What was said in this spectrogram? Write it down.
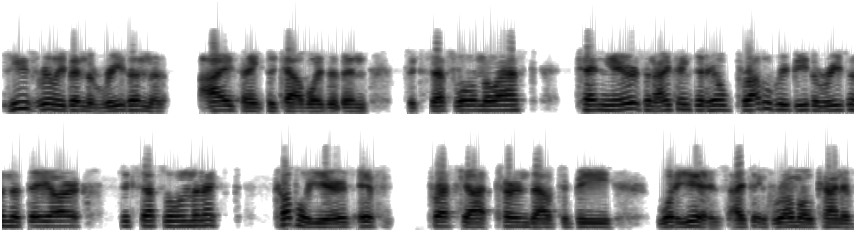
he's really been the reason that I think the Cowboys have been successful in the last 10 years. And I think that he'll probably be the reason that they are successful in the next couple years if Prescott turns out to be what he is. I think Romo kind of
